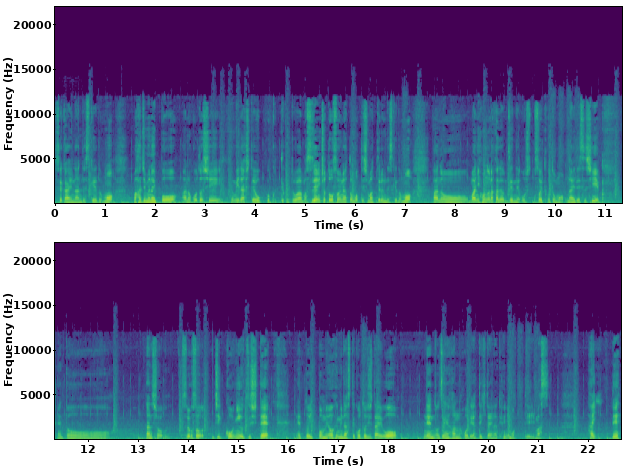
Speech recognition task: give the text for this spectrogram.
世界なんですけれども、まあ、初めの一歩をあの今年踏み出しておくってことは、まあ、すでにちょっと遅いなと思ってしまってるんですけども、あのまあ、日本の中では全然遅いってこともないですし、えっと、なんでしょう、それこそ実行に移して、えっと、一歩目を踏み出すってこと自体を年の前半の方でやっていきたいなというふうに思っています。はい。で、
